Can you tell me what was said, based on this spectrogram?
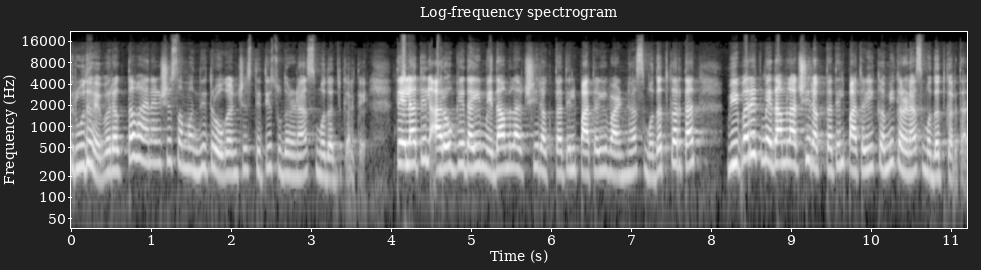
हृदय व रक्तवाहिन्यांशी संबंधित रोगांची स्थिती सुधारण्यास मदत करते. तेलातील आरोग्यदायी मेदामलाची रक्तातील पातळी वाढण्यास मदत करतात. विपरीत मेदामलाची रक्तातील पातळी कमी करण्यास मदत करतात.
